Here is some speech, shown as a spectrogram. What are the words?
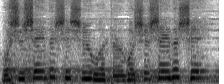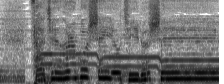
我是谁的谁是我的，我是谁的谁？擦肩而过，谁又记得谁？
